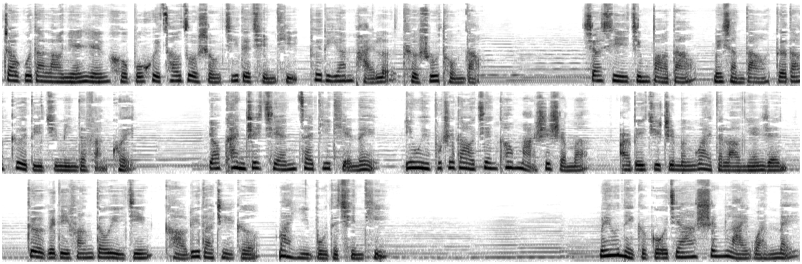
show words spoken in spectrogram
照顾到老年人和不会操作手机的群体，特地安排了特殊通道。消息一经报道，没想到得到各地居民的反馈。要看之前在地铁内因为不知道健康码是什么而被拒之门外的老年人，各个地方都已经考虑到这个慢一步的群体。没有哪个国家生来完美，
